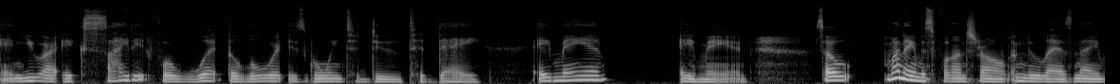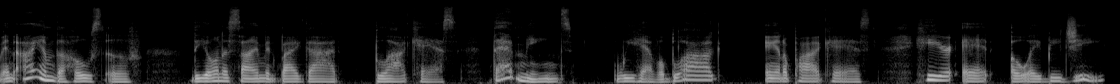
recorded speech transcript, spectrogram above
and you are excited for what the Lord is going to do today. Amen. Amen. So, my name is Fawn Strong, a new last name, and I am the host of the On Assignment by God blogcast. That means we have a blog and a podcast here at OABG,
